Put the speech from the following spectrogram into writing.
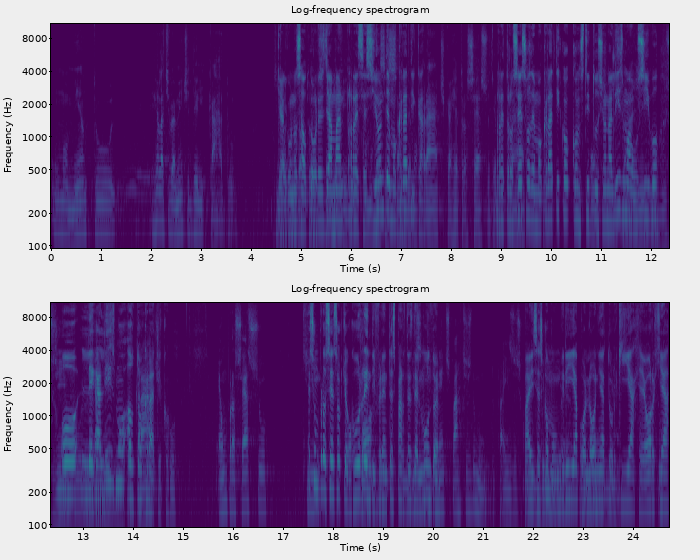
un momento relativamente delicado que algunos autores llaman recesión democrática, retroceso democrático, constitucionalismo abusivo o legalismo autocrático. Es un proceso que ocurre en diferentes partes del mundo, en países como Hungría, Polonia, Turquía, Georgia,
